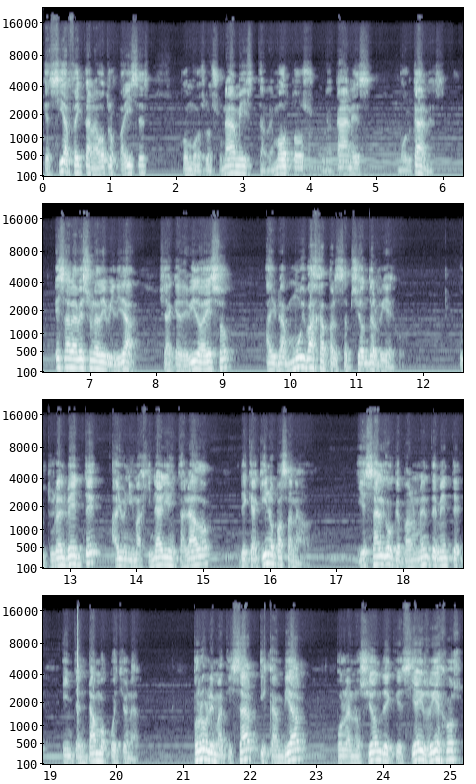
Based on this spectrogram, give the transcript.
que sí afectan a otros países como los tsunamis, terremotos, huracanes, volcanes. Es a la vez una debilidad, ya que debido a eso hay una muy baja percepción del riesgo. Culturalmente hay un imaginario instalado de que aquí no pasa nada, y es algo que permanentemente intentamos cuestionar, problematizar y cambiar por la noción de que si hay riesgos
